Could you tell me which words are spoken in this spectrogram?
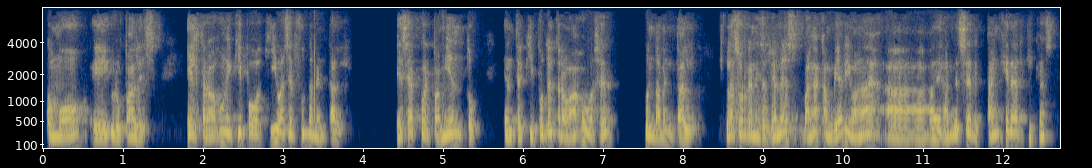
como eh, grupales. El trabajo en equipo aquí va a ser fundamental. Ese acuerpamiento entre equipos de trabajo va a ser fundamental. Las organizaciones van a cambiar y van a, dejar de ser tan jerárquicas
